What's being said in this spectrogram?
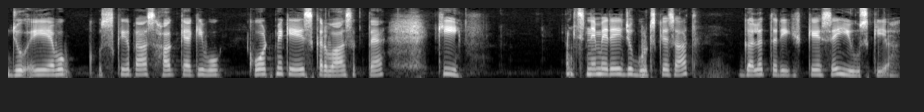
जो ए है, वो उसके पास हक है कि वो कोर्ट में केस करवा सकता है कि इसने मेरे जो गुड्स के साथ गलत तरीके से यूज़ किया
